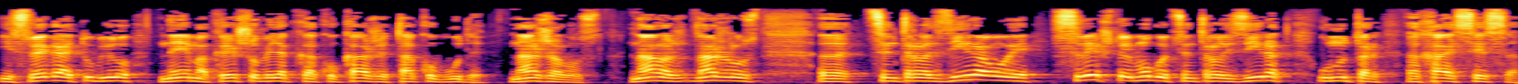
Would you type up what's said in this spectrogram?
i svega je tu bilo, nema Krešo Beljak kako kaže, tako bude. Nažalost, nažalost uh, centralizirao je sve što je mogao centralizirati unutar uh, HSS-a.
